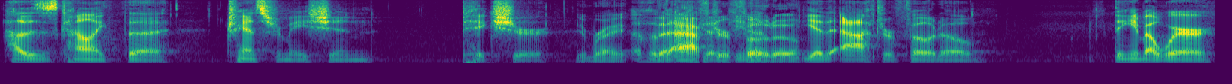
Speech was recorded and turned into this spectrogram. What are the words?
how this is kind of like the transformation picture You're right. of The after you know? photo. Yeah, the after photo. Thinking about where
